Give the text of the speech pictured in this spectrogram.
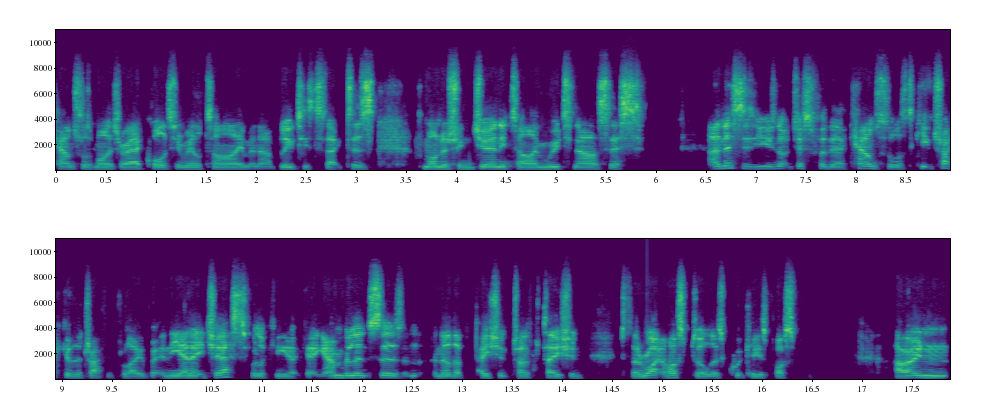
councils monitor air quality in real time and our Bluetooth detectors for monitoring journey time, route analysis. And this is used not just for the councils to keep track of the traffic flow, but in the NHS, we're looking at getting ambulances and, and other patient transportation to the right hospital as quickly as possible. Our own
